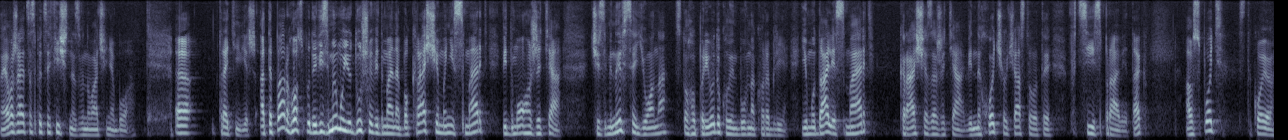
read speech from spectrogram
Ну, я вважаю, це специфічне звинувачення Бога. Е, Третій вірш. А тепер, Господи, візьми мою душу від мене, бо краще мені смерть від мого життя. Чи змінився Йона з того періоду, коли він був на кораблі? Йому далі смерть краще за життя. Він не хоче участвувати в цій справі. так? А Господь з такою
